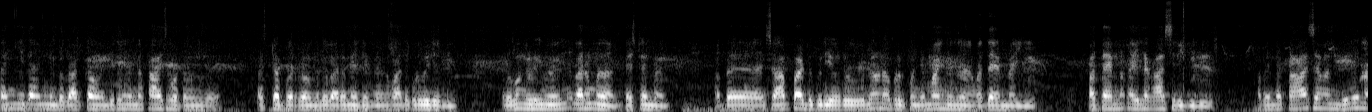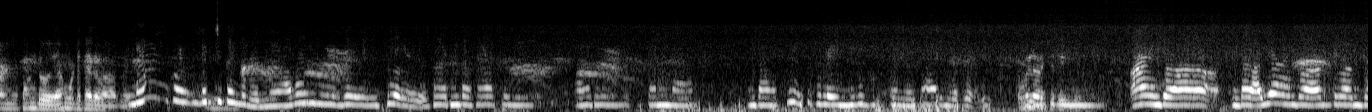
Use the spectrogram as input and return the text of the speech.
சங்கீதாங்கிற என்ற அக்கா வந்துட்டு என்ன காசு போட்டவங்க கஷ்டப்படுறவங்களுக்கு வறுமை இருக்காங்க பார்த்து கொடுக்க சொல்லி. இவங்களுக்கு வந்து வறுமை தான் கஷ்டம் தான் அப்போ சாப்பாட்டுக்குரிய ஒரு உணவுப் பொருள் கொஞ்சம் வாங்கி வந்தாங்க பத்தாயிரம் ரூபாய்க்கு. பத்தாயிரம் ரூபாய் கையில் காசு இருக்குது. அப்ப இந்த காசை வந்து நாங்க கொண்டு போய் தான் கூட தருவா எவ்வளவு வச்சிருக்கீங்க? ஆ இந்த இந்த ஐயா இந்த அடுத்து வந்து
